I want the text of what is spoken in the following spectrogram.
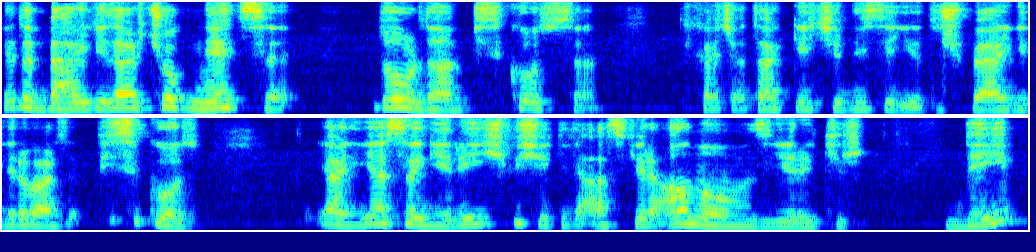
Ya da belgeler çok netse doğrudan psikozsa birkaç atak geçirdiyse yatış belgeleri varsa psikoz yani yasa gereği hiçbir şekilde askere almamamız gerekir deyip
